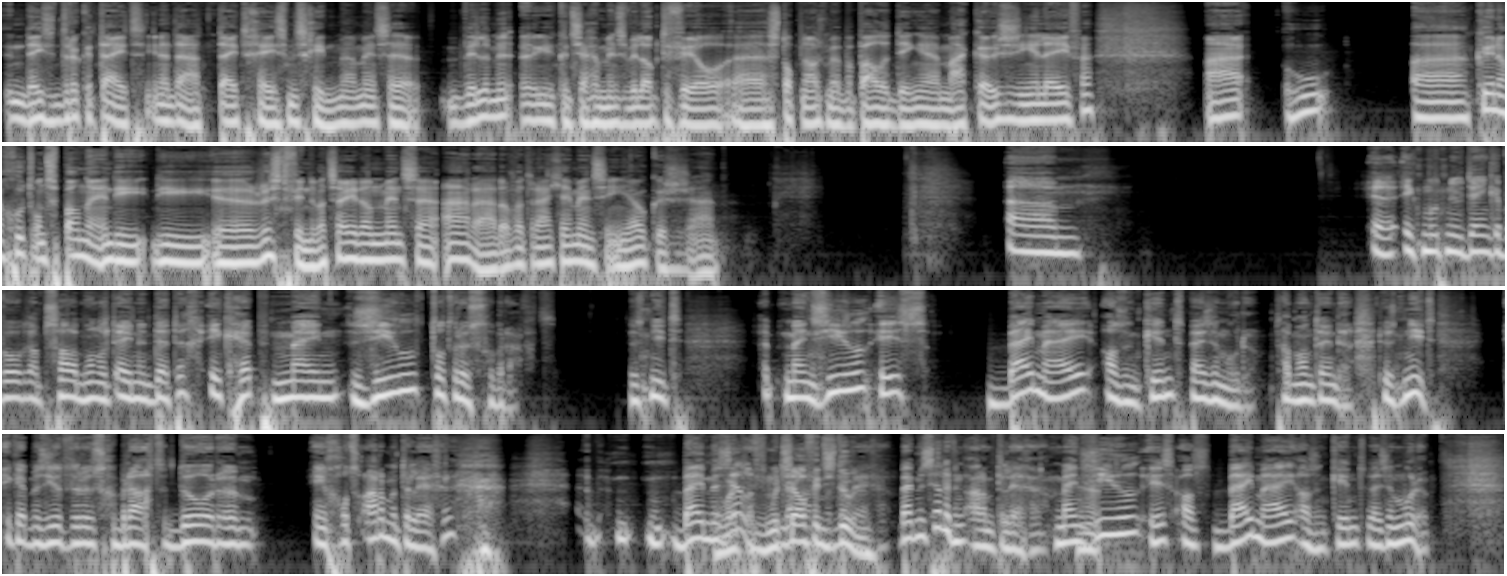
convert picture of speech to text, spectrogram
in deze drukke tijd, inderdaad, tijdgeest misschien. Maar mensen willen, eh, je kunt zeggen, mensen willen ook te veel. eh stop nou eens met bepaalde dingen, maak keuzes in je leven. Maar hoe kun je nou goed ontspannen en die, die rust vinden? Wat zou je dan mensen aanraden? Of wat raad jij mensen in jouw cursus aan? Ehm, eh, ik moet nu denken bijvoorbeeld aan Psalm 131. Ik heb mijn ziel tot rust gebracht. Dus niet, eh, mijn ziel is bij mij als een kind bij zijn moeder. Psalm 131. Dus niet, ik heb mijn ziel tot rust gebracht door hem in Gods armen te leggen. bij mezelf. je moet zelf iets te doen. leggen. Bij mezelf in de arm te leggen. Mijn Ja. ziel is als, bij mij als een kind bij zijn moeder.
